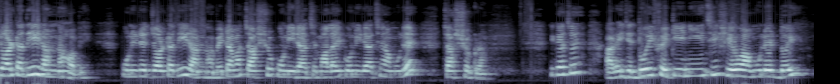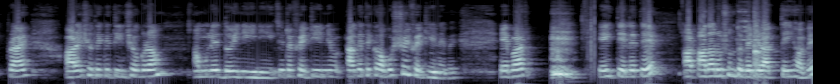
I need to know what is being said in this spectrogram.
জলটা দিয়েই রান্না হবে। পনিরের জলটা দিয়েই রান্না হবে। এটা আমার চারশো পনির আছে, মালাই পনির আছে, আমুলের চারশো গ্রাম। ঠিক আছে? আর এই যে দই ফেটিয়ে নিয়েছি, সেও আমুলের দই, প্রায় আড়াইশো থেকে তিনশো গ্রাম। আমুলের দই নিয়ে নিয়েছি এটা ফেটিয়ে আগে থেকে অবশ্যই ফেটিয়ে নেবে। এবার এই তেলেতে আর আদা, রসুন তো বেটে রাখতেই হবে।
